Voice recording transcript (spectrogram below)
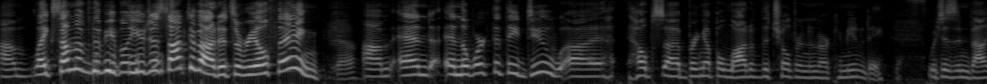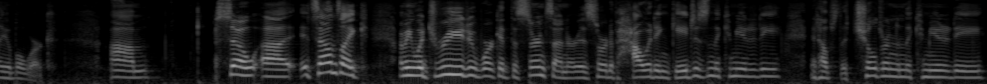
um, like some of the people you just talked about. It's a real thing, Yeah. um, and and the work that they do uh, helps uh, bring up a lot of the children in our community, which is invaluable work. Um, so uh, it sounds like, I mean, what drew you to work at the Stern Center is sort of how it engages in the community. It helps the children in the community,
